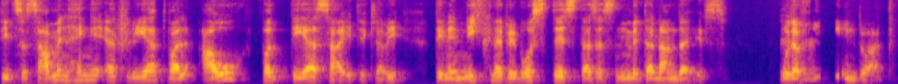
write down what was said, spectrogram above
die Zusammenhänge erklärt, weil auch von der Seite, glaube ich, denen nicht mehr bewusst ist, dass es ein Miteinander ist oder mhm. vielen dort.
